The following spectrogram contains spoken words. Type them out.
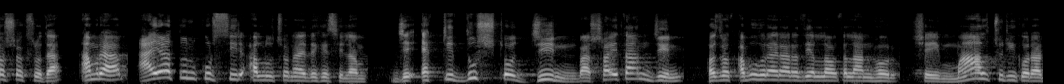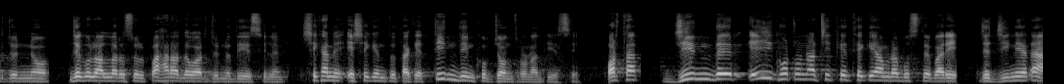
দর্শক শ্রোতা, আমরা আয়াতুল কুরসির আলোচনায় দেখেছিলাম যে একটি দুষ্ট জিন বা শয়তান জিন হজরত আবু হরাইরাদিয়াল্লাহর সেই মাল চুরি করার জন্য, যেগুলো আল্লাহ রসুল পাহারা দেওয়ার জন্য দিয়েছিলেন, সেখানে এসে কিন্তু তাকে তিন দিন খুব যন্ত্রণা দিয়েছে। অর্থাৎ জিনদের এই ঘটনাটিকে থেকে আমরা বুঝতে পারি যে জিনেরা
